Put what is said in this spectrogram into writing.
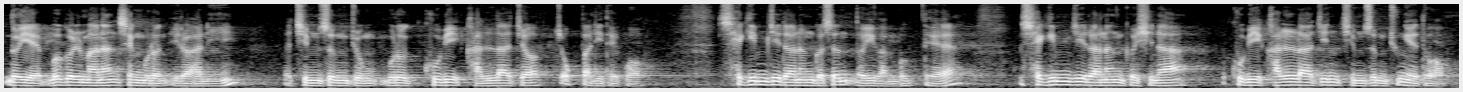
너희의 먹을 만한 생물은 이러하니 짐승 중 무릇 굽이 갈라져 쪽발이 되고 색임지라는 것은 너희가 먹되 색임지라는 것이나 굽이 갈라진 짐승 중에도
